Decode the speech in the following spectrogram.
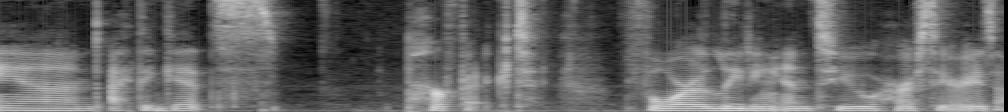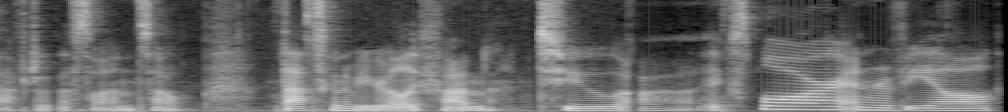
and I think it's perfect for leading into her series after this one. So that's going to be really fun to uh, explore and reveal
